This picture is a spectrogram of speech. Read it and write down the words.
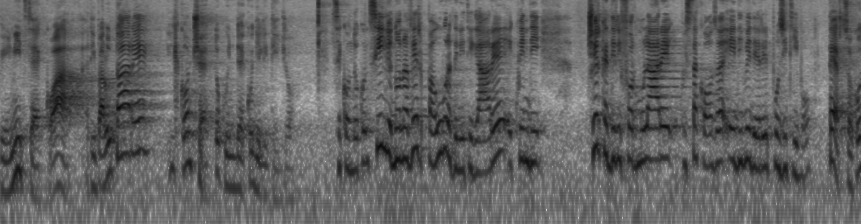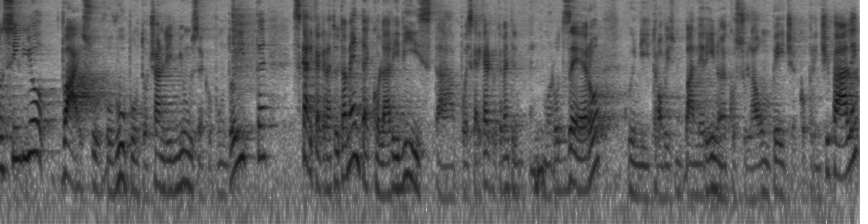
quindi inizia ecco, a rivalutare il concetto quindi, ecco, di litigio. Secondo consiglio, non aver paura di litigare e quindi cerca di riformulare questa cosa e di vedere il positivo. Terzo consiglio, vai su www.channelnews.it, scarica gratuitamente ecco, la rivista, puoi scaricare gratuitamente il numero 0, quindi trovi il bannerino ecco, sulla home page ecco, principale,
